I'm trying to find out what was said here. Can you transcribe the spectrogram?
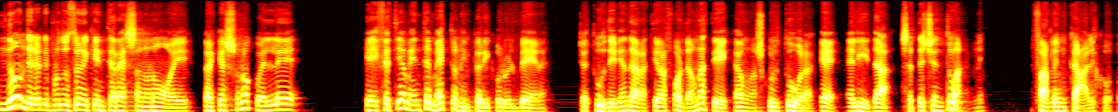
non delle riproduzioni che interessano noi, perché sono quelle che effettivamente mettono in pericolo il bene. Cioè tu devi andare a tirare fuori da una teca una scultura che è lì da 700 anni, farle un calco.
